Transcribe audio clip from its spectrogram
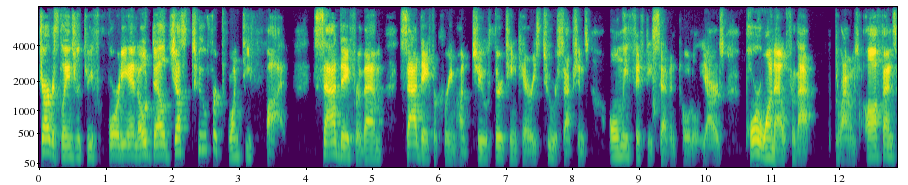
Jarvis Landry, three for 40, and Odell just two for 25. Sad day for them. Sad day for Kareem Hunt, too. 13 carries, two receptions, only 57 total yards. Pour one out for that Browns offense.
